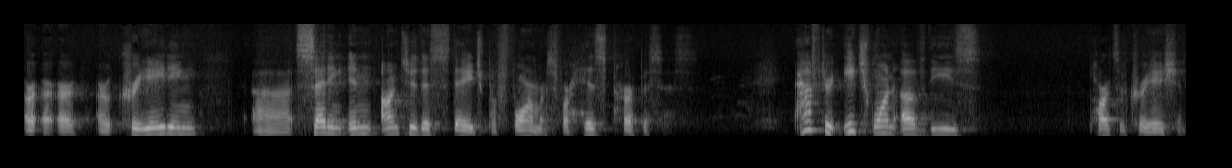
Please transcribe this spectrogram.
or, or, or creating, uh, setting in onto this stage performers for his purposes. After each one of these parts of creation,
